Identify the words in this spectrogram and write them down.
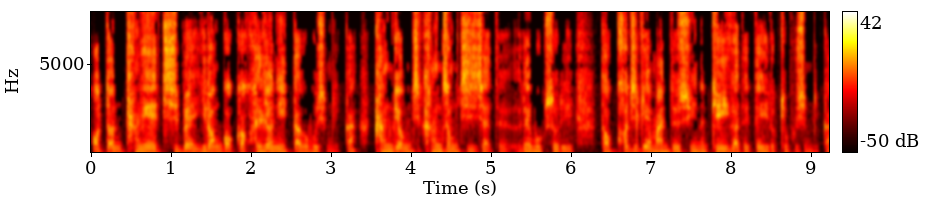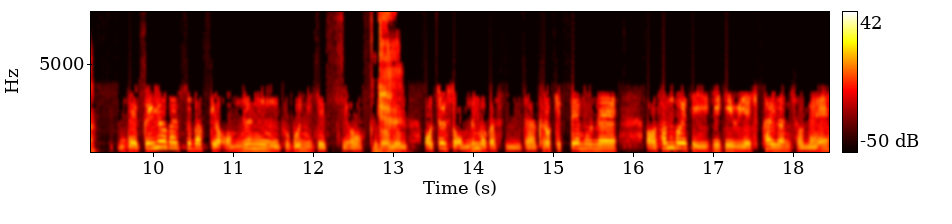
어떤 당의 지배 이런 것과 관련이 있다고 보십니까? 강경지 강성 지지자들의 목소리 더 커지게 만들 수 있는 계기가 됐다 이렇게 보십니까? 네, 끌려갈 수밖에 없는 부분이겠지요. 그거는 예. 어쩔 수 없는 것 같습니다. 그렇기 때문에 어, 선거에서 이기기 위해 18년 전에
